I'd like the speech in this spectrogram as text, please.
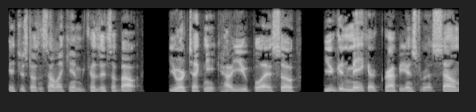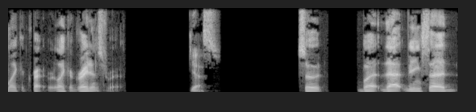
It just doesn't sound like him because it's about your technique, how you play. So you Mhm. can make a crappy instrument sound like a cra- like a great instrument. Yes. So, but that being said,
